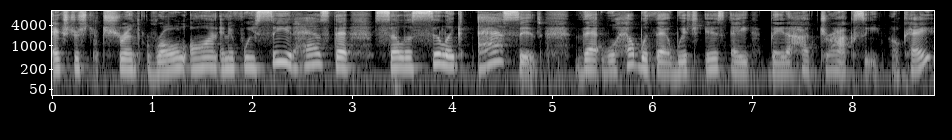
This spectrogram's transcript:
Extra Strength Roll On. And if we see, it has that salicylic acid that will help with that, which is a beta hydroxy, okay?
